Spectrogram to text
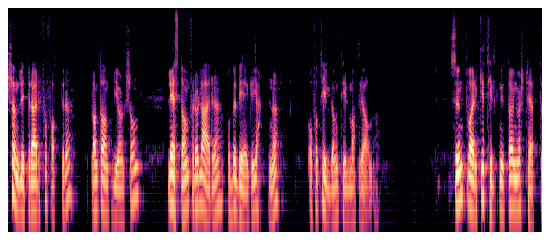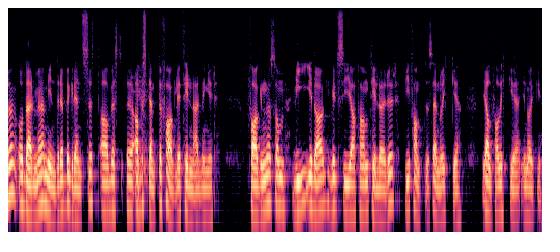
Skjønnlitterære forfattere, bl.a. Bjørnson, leste ham for å lære å bevege hjertene og få tilgang til materialet. Sundt var ikke tilknytta universitetet og dermed mindre begrenset av, bestemte faglige tilnærminger. Fagene som vi i dag vil si at han tilhører, de fantes ennå ikke. Iallfall ikke i Norge.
